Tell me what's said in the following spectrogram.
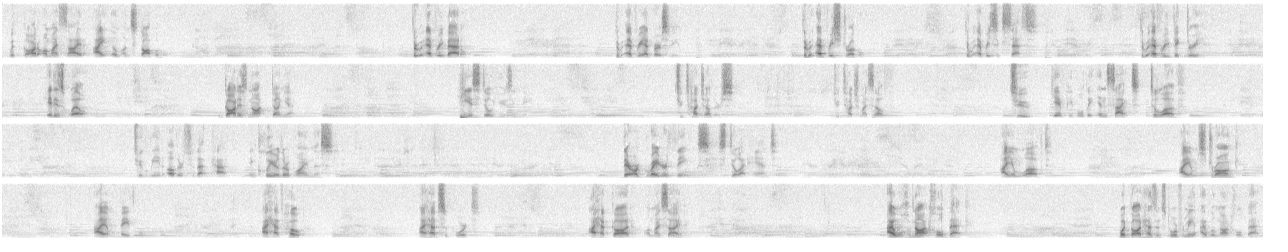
With God on my side, I am unstoppable. Through every battle, through every adversity, through every struggle, through every success, through every victory. It is well. God is not done yet. He is still using me to touch others, to touch myself, to give people the insight to love, to lead others to that path and clear their blindness. There are greater things still at hand. I am loved. I am strong. I am faithful. I have hope. I have support. I have God on my side. I will not hold back. What God has in store for me, I will not hold back.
